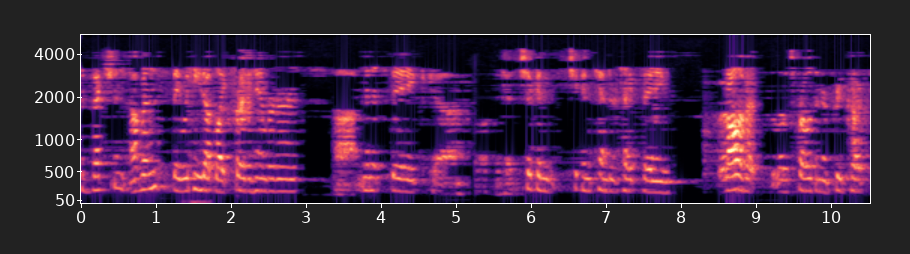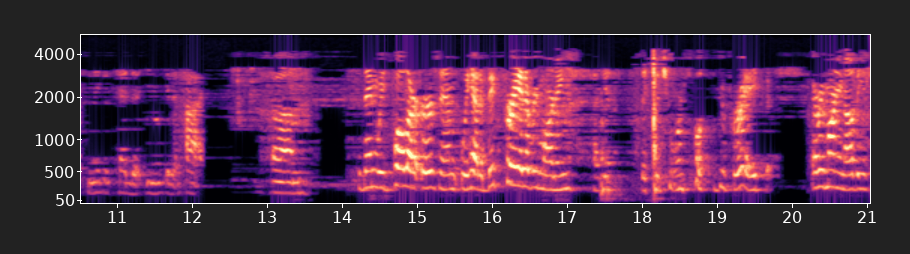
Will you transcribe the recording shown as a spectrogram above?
convection ovens. They would heat up like frozen hamburgers, uh, minute steak. Uh, they had chicken chicken tender type things, but all of it was frozen and pre-cooked, and they just had to you know get it hot. Um, so then we'd pull our ERVs in. We had a big parade every morning. I guess they said you weren't supposed to do parades, but every morning all these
